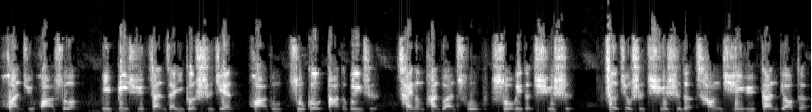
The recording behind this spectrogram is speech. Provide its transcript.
换句话说，你必须站在一个时间跨度足够大的位置，才能判断出所谓的趋势。这就是趋势的长期与单调的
